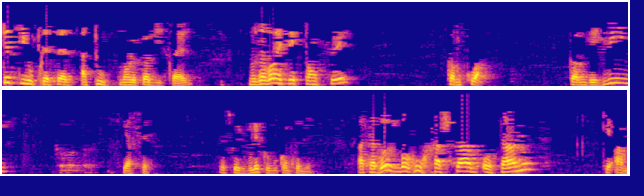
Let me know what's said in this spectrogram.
Qu'est-ce qui nous précède à tout dans le peuple d'Israël? Nous avons été pensés comme quoi? Comme des juifs qui a fait. C'est ce que je voulais que vous compreniez? Akadosh Baruch chashav otanu ke'am.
